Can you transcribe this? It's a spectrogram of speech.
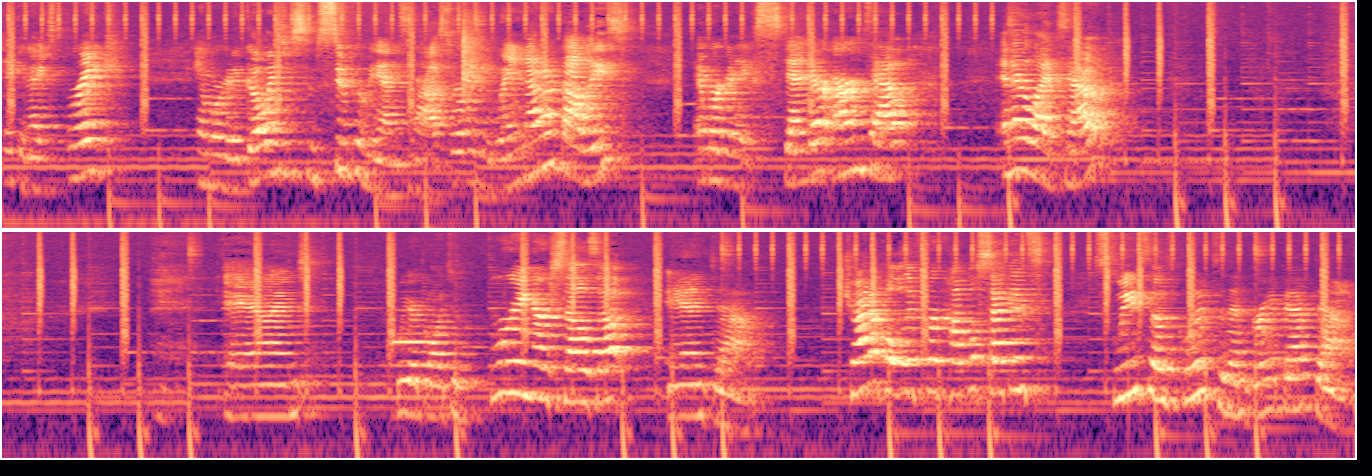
Take a nice break. And we're gonna go into some Supermans now. So we're gonna be laying on our bellies and we're gonna extend our arms out and our legs out. And we are going to bring ourselves up and down. Try to hold it for a couple seconds. Squeeze those glutes and then bring it back down.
